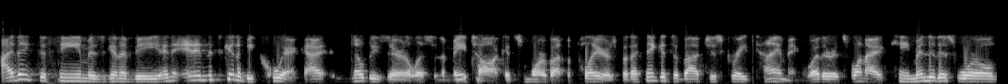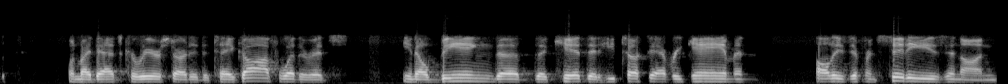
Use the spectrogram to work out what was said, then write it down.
I think the theme is going to be, and, and it's going to be quick. I, nobody's there to listen to me talk. It's more about the players, but I think it's about just great timing. Whether it's when I came into this world, when my dad's career started to take off, whether it's you know being the the kid that he took to every game and all these different cities and on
